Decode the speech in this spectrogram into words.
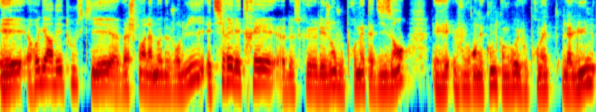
Et regardez tout ce qui est euh, vachement à la mode aujourd'hui et tirez les traits euh, de ce que les gens vous promettent à 10 ans et vous vous rendez compte qu'en gros, ils vous promettent la lune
